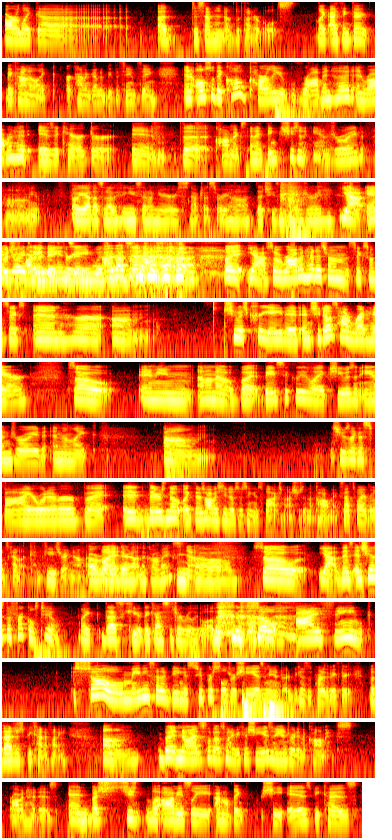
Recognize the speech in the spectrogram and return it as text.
are like a a descendant of the Thunderbolts. Like I think they they kind of like are kind of going to be the same thing. And also they called Karli Robin Hood and Robin Hood is a character in the comics and I think she's an android. Hold on, let me Oh yeah, that's another thing you said on your Snapchat story, huh? That she's an android. Yeah, Androids, which is part of the big aliens, and Uh, that's what I thought was funny. But yeah, so Robin Hood is from Six One Six, and her um, she was created, and she does have red hair. So I mean, I don't know, but basically, like she was an android, and then like, um, she was like a spy or whatever. But it, there's no like, there's obviously no such thing as flag smashers in the comics. That's why everyone's kind of like confused right now. Oh really? But- They're not in the comics. No. Oh, so yeah, this and she has the freckles too. Like that's cute. They casted her really well then. so I think so maybe instead of being a super soldier, she is an android because it's part of the big three. But that'd just be kind of funny. Um, but no, I just thought that was funny because she is an android in the comics. Robin Hood is, and but she's but obviously I don't think she is because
